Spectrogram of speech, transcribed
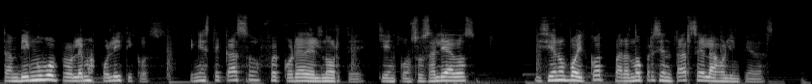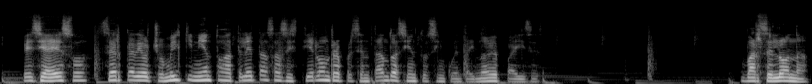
también hubo problemas políticos. En este caso fue Corea del Norte, quien con sus aliados hicieron boicot para no presentarse a las Olimpiadas. Pese a eso, cerca de 8.500 atletas asistieron representando a 159 países. Barcelona,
